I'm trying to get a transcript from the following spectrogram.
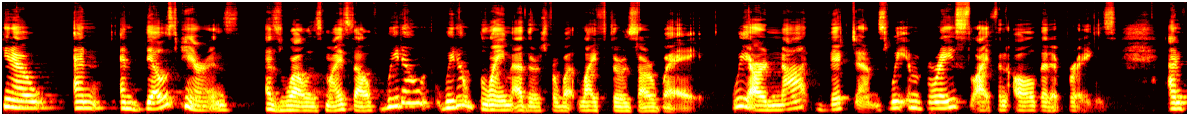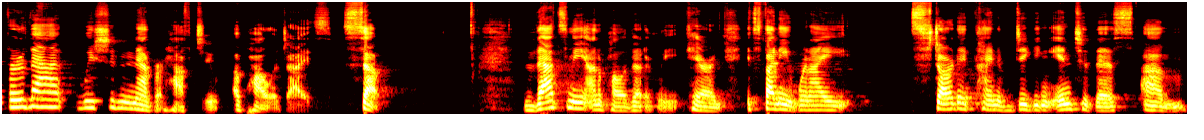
You know, and and those Karens, as well as myself, we don't we don't blame others for what life throws our way. We are not victims. We embrace life and all that it brings. And for that, we should never have to apologize. So that's me unapologetically, Karen. It's funny when I started kind of digging into this, um,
